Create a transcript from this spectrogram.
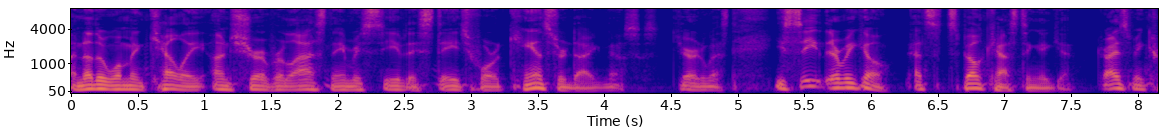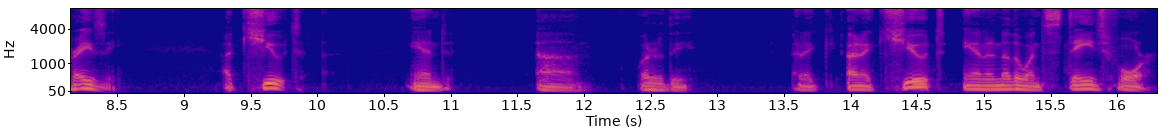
Another woman, Kelly, unsure of her last name, received a stage four cancer diagnosis. Jared West. You see, there we go. That's spellcasting again. Drives me crazy. Acute and um, what are the an, an acute and another one stage four.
